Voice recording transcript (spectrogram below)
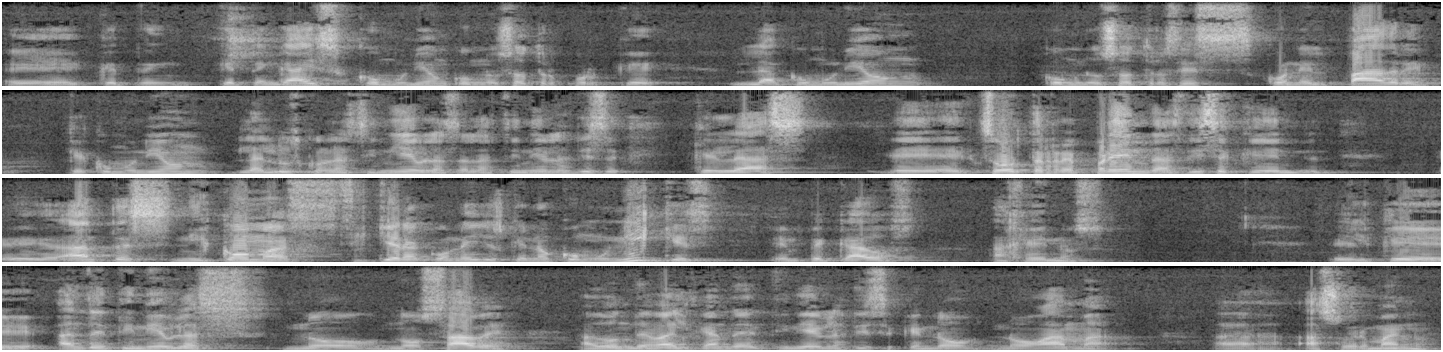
eh, que, tengáis comunión con nosotros porque la comunión con nosotros es con el Padre. ¿Qué comunión la luz con las tinieblas? A las tinieblas dice que las eh, exhortes, reprendas, dice que eh, antes ni comas siquiera con ellos, que no comuniques en pecados ajenos. El que anda en tinieblas no, no sabe a dónde va. El que anda en tinieblas dice que no, no ama a, su hermano.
